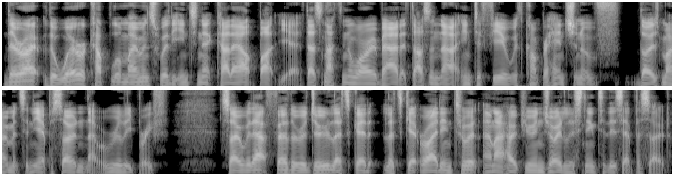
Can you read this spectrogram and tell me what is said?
there are there were a couple of moments where the internet cut out, but yeah, that's nothing to worry about. It doesn't uh, interfere with comprehension of those moments in the episode, and they were really brief. So without further ado, let's get let's get right into it, and I hope you enjoyed listening to this episode.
